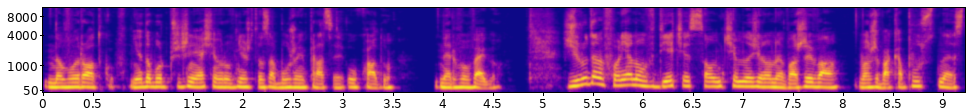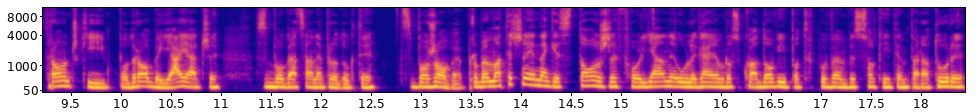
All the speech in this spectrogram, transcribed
noworodków. Niedobór przyczynia się również do zaburzeń pracy układu nerwowego. Źródłem folianów w diecie są ciemnozielone warzywa, warzywa kapustne, strączki, podroby, jaja czy wzbogacane produkty zbożowe. Problematyczne jednak jest to, że foliany ulegają rozkładowi pod wpływem wysokiej temperatury,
